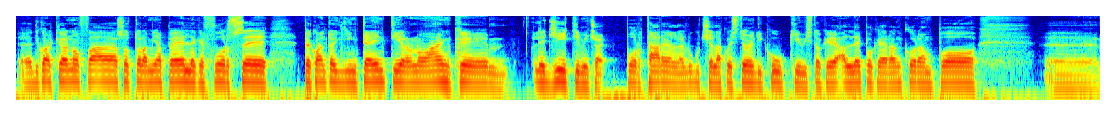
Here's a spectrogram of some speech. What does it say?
eh, di qualche anno fa sotto la mia pelle che forse per quanto gli intenti erano anche mm, legittimi, cioè portare alla luce la questione di Cookie, visto che all'epoca era ancora un po'... Eh,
